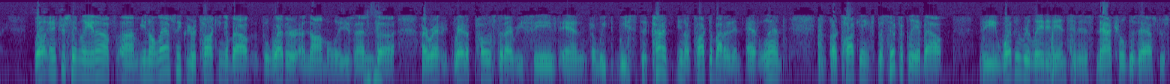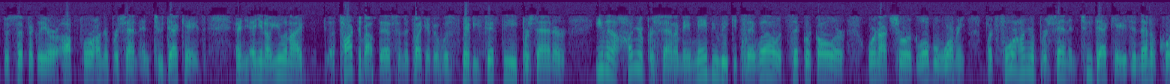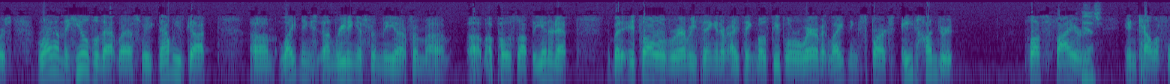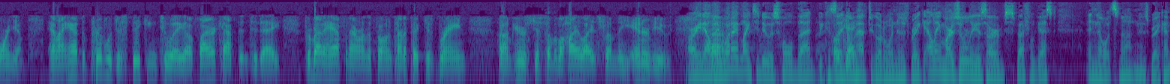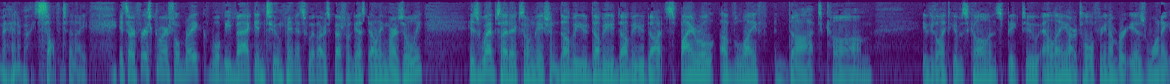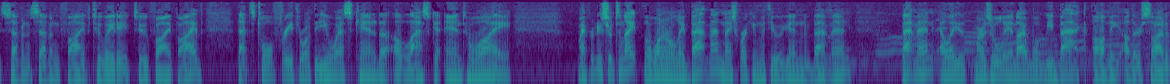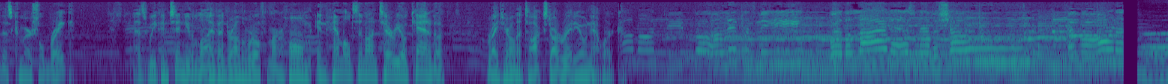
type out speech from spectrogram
Well, interestingly enough, um, you know, last week we were talking about the weather anomalies, and mm-hmm. uh, I read read a post that I received, and, and we we kind of you know talked about it in, at length, uh, talking specifically about the weather-related incidents, natural disasters specifically, are up 400% in two decades. And, and you know, you and I talked about this, and it's like if it was maybe 50% or even 100%, I mean, maybe we could say, well, it's cyclical or we're not sure, global warming, but 400% in two decades. And then, of course, right on the heels of that last week, now we've got um, lightning. I'm reading this from the uh, from uh, a post off the internet but it's all over everything, and I think most people are aware of it. Lightning sparks 800 plus fires yes. in California, and I had the privilege of speaking to a uh, fire captain today for about a half an hour on the phone, kind of picked his brain. Um, here's just some of the highlights from the interview. All right, Ellie, uh, what I'd like to do is hold that because okay. I do have to go to a news break. Ellie Marzulli is our special guest. And no, it's not a news break. I'm ahead of myself tonight. It's our first commercial break. We'll be back in two minutes with our special guest, Ellie Marzulli. His website, X Zone Nation, www.spiraloflife.com. If you'd like to give us a call and speak to LA, our toll free number is 1 528 That's toll free throughout the U.S., Canada, Alaska, and Hawaii. My producer tonight, the one and only Batman. Nice working with you again, Batman. Batman, Ellie Marzulli, and I will be back on the other side of this commercial break as we continue live and around the world from our home in Hamilton, Ontario, Canada, right here on the Talkstar Radio Network. Come on, people, live with me where the light has never shone.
